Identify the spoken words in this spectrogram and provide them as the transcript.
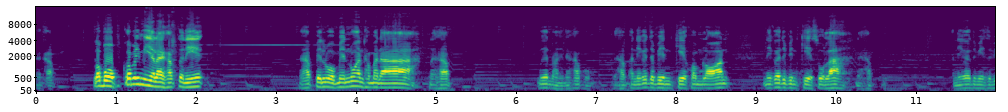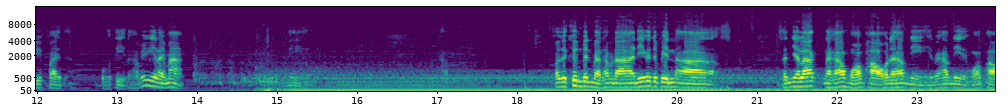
นะครับ ระบบก็ไม่มีอะไรครับตัวนี้นะครับเป็นระบบเมนนวลธรรมดานะครับเมื่อหน่อยนะครับผมนะครับ อันนี้ก็จะเป็นเกียร์ความร้อน อันนี้ก็จะเป็นเกียร์โซล่านะครับ อันนี้ก็จะมีสวิตช์ไฟปกตินะครับ ไม่มีอะไรมากนี่นะครับเขาจะขึ้นเป็นแบบธรรมดา อันนี้ก็จะเป็นอ่า สัญลักษณ์นะครับ หัวเผานะครับนี่เห็นไหมครับนี่หัวเผา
